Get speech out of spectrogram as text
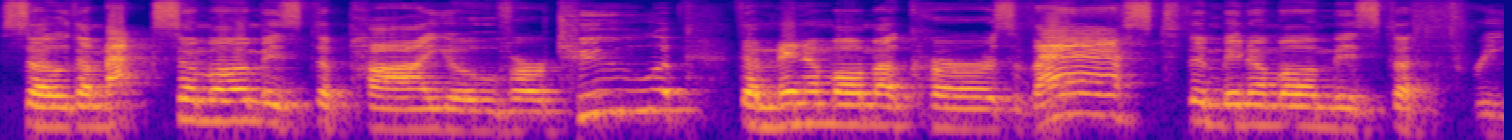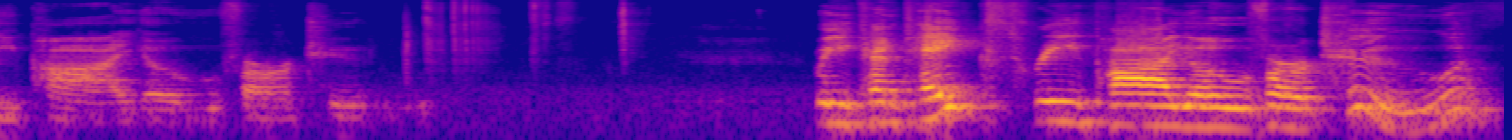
So the maximum is the pi over 2, the minimum occurs last, the minimum is the 3 pi over 2 we can take 3 pi over 2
